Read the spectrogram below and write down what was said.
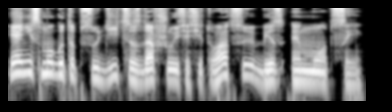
и они смогут обсудить создавшуюся ситуацию без эмоций.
